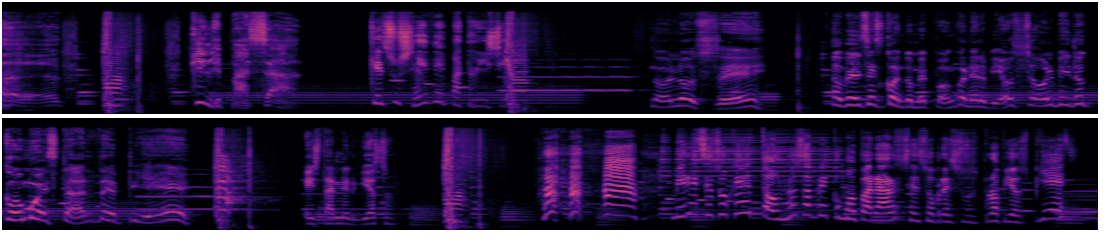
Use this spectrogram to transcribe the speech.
Eh, ¿Qué le pasa? ¿Qué sucede, Patricio? No lo sé. A veces cuando me pongo nervioso olvido cómo estar de pie. Está nervioso. Mire ese sujeto, no sabe cómo pararse sobre sus propios pies.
